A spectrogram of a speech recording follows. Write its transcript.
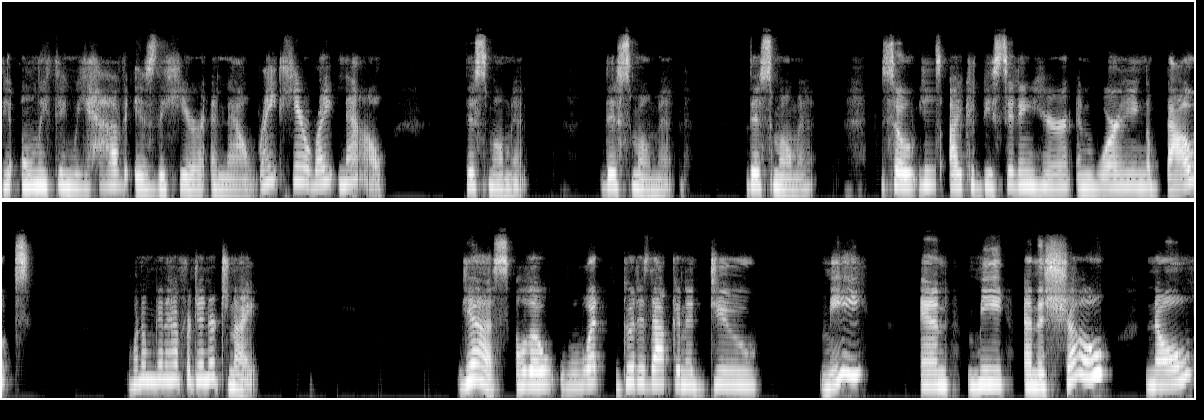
the only thing we have is the here and now, right here, right now, this moment, this moment, this moment. So, yes, I could be sitting here and worrying about what I'm going to have for dinner tonight. Yes, although what good is that going to do me and me and the show? No,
